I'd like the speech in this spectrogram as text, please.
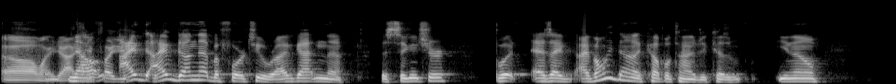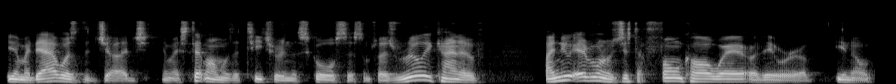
Oh my god! Now You- you- I've I've done that before too, where I've gotten the the signature, but as I've I've only done it a couple times because you know, you know, my dad was the judge and my stepmom was a teacher in the school system, so I was really kind of I knew everyone was just a phone call away, or they were a you know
